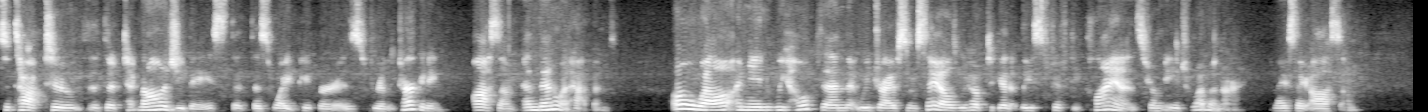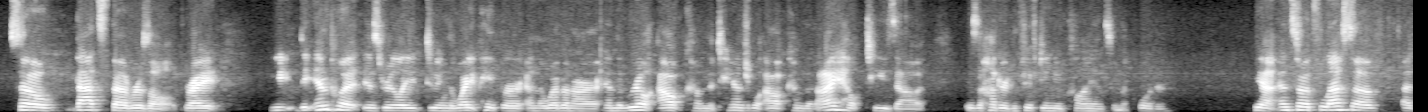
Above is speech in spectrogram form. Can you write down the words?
to talk to the, the technology base that this white paper is really targeting. Awesome. And then what happens? Oh, well, I mean, we hope then that we drive some sales. We hope to get at least 50 clients from each webinar. And I say, awesome. So that's the result, right? You, the input is really doing the white paper and the webinar, and the real outcome, the tangible outcome that I help tease out is 150 new clients in the quarter. Yeah, and so it's less of a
